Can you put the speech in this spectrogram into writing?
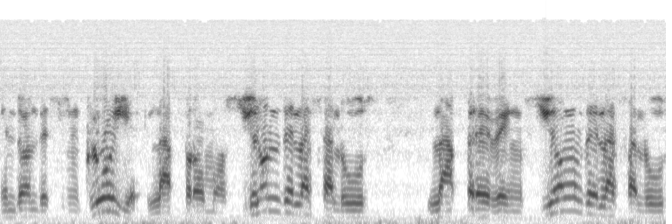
en donde se incluye la promoción de la salud, la prevención de la salud,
